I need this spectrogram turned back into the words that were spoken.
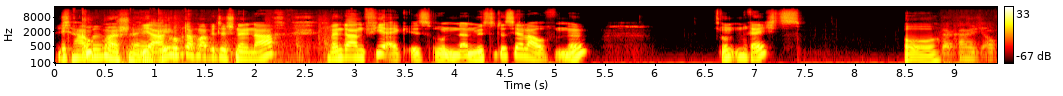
Ich, Ich habe, guck mal schnell, Ja, okay? guck doch mal bitte schnell nach. Wenn da ein Viereck ist unten, dann müsste das ja laufen, ne? Unten rechts. Oh oh. Da kann ich auf.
